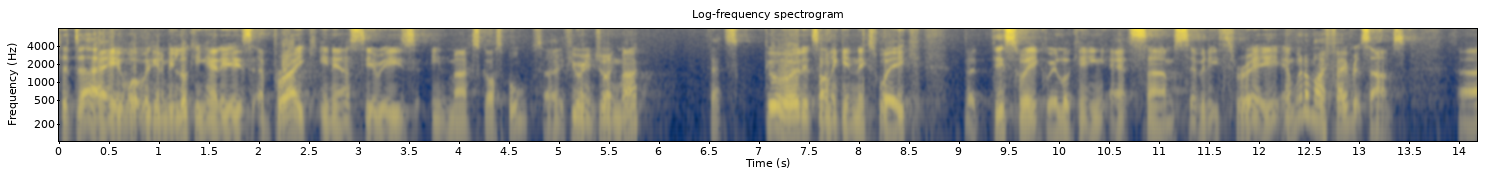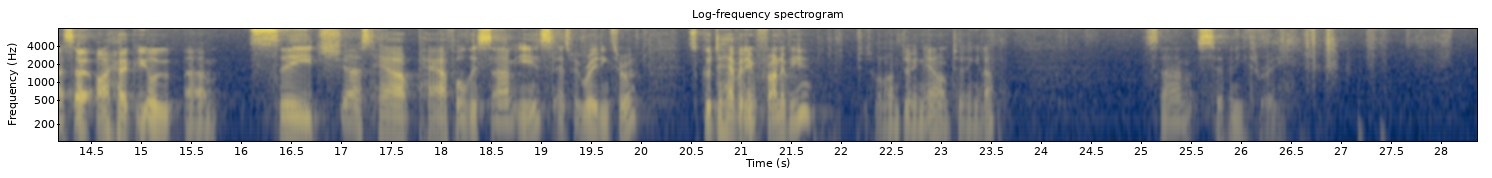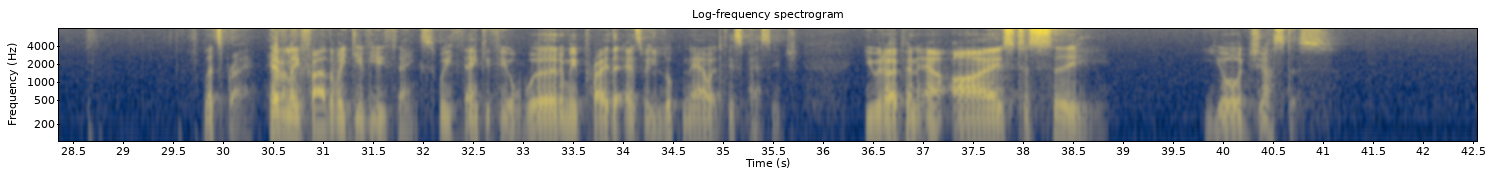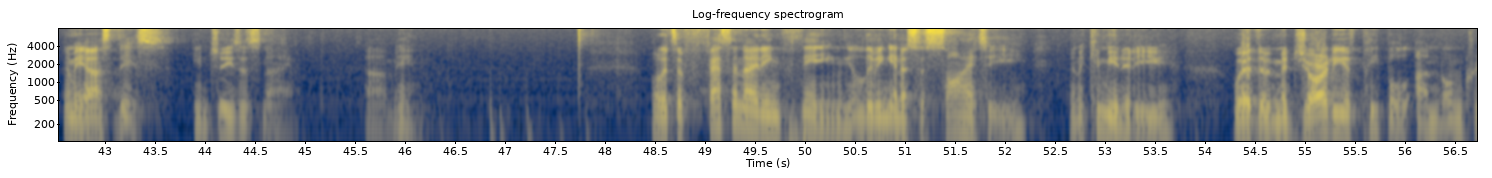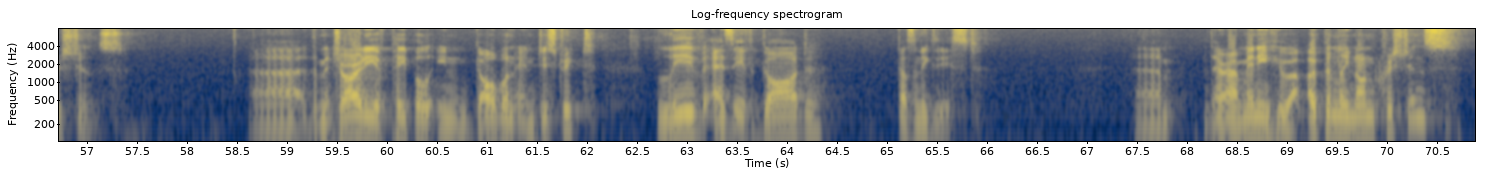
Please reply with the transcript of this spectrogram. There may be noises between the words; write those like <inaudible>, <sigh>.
Today, what we're going to be looking at is a break in our series in Mark's Gospel. So, if you're enjoying Mark, that's good. It's on again next week. But this week, we're looking at Psalm 73, and one of my favourite Psalms. Uh, so, I hope you'll um, see just how powerful this Psalm is as we're reading through it. It's good to have it in front of you, which is what I'm doing now. I'm turning it up. Psalm 73. Let's pray. Heavenly Father, we give you thanks. We thank you for your word, and we pray that as we look now at this passage, you would open our eyes to see your justice. And we ask this in Jesus' name. Amen. Well, it's a fascinating thing living in a society and a community where the majority of people are non Christians. Uh, the majority of people in Goulburn and district live as if God doesn't exist. Um, there are many who are openly non Christians,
